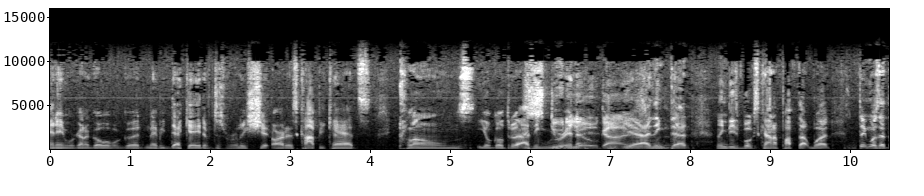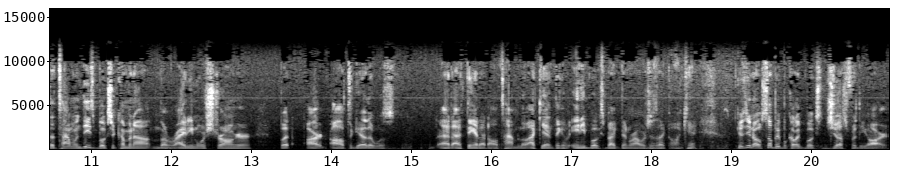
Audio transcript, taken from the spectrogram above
and then we're gonna go a good maybe decade of just really shit artists, copycats, clones. You'll go through. I think we were in. A, guys, yeah, I think that I think these books kind of popped up. But the thing was, at the time when these books are coming out, the writing was stronger, but art altogether was. At, I think at all-time low. I can't think of any books back then where I was just like, oh, I can't, because you know some people collect books just for the art.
